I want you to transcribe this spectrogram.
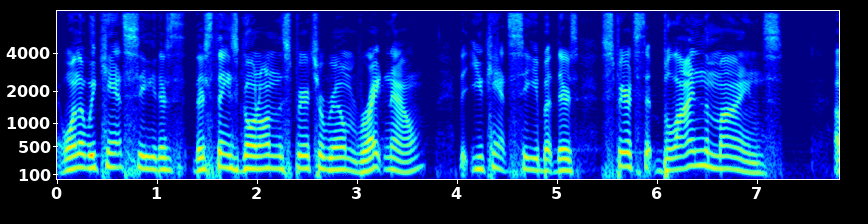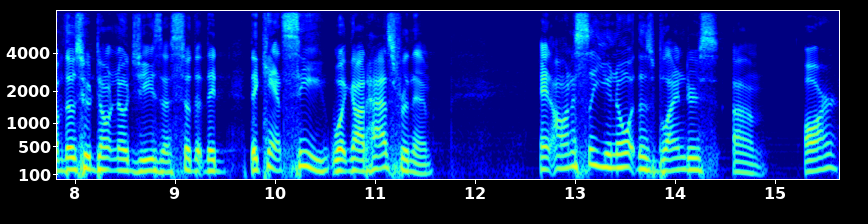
one that we can't see. There's there's things going on in the spiritual realm right now that you can't see but there's spirits that blind the minds of those who don't know jesus so that they they can't see what god has for them. And honestly you know what those blinders um, are?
